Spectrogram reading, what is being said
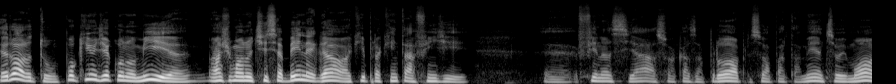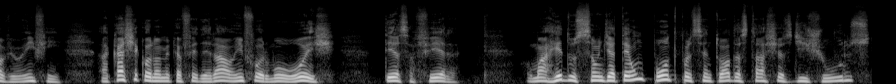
Heródoto, um pouquinho de economia. Acho uma notícia bem legal aqui para quem está afim de é, financiar a sua casa própria, seu apartamento, seu imóvel, enfim. A Caixa Econômica Federal informou hoje, terça-feira, uma redução de até um ponto percentual das taxas de juros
